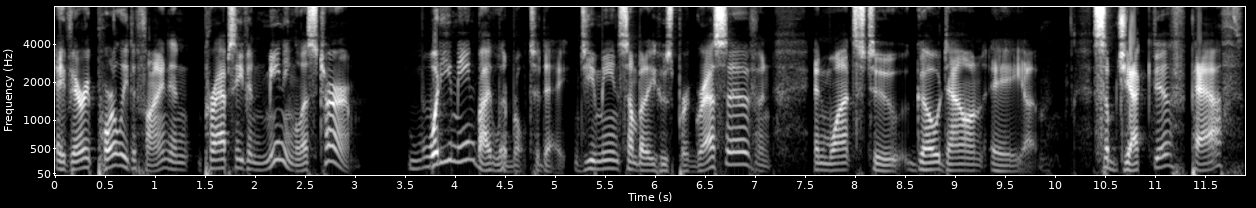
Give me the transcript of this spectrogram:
a very poorly defined and perhaps even meaningless term. What do you mean by liberal today? Do you mean somebody who's progressive and, and wants to go down a um, subjective path,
